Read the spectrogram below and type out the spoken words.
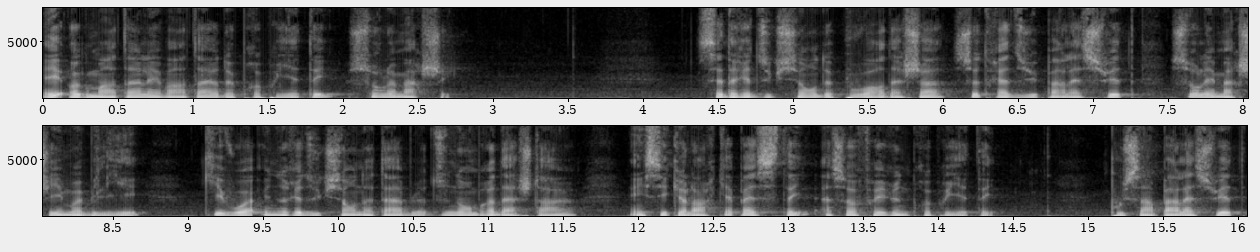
et augmentant l'inventaire de propriétés sur le marché. Cette réduction de pouvoir d'achat se traduit par la suite sur les marchés immobiliers, qui voient une réduction notable du nombre d'acheteurs ainsi que leur capacité à s'offrir une propriété, poussant par la suite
